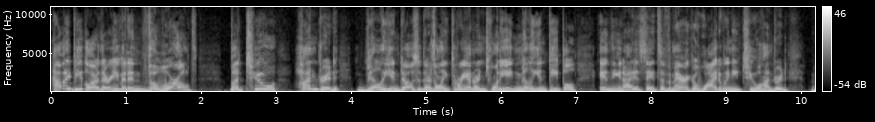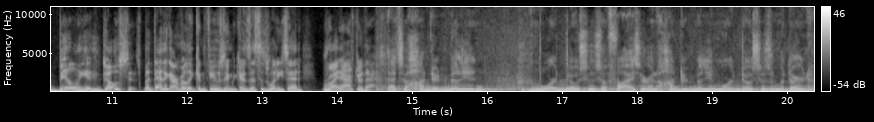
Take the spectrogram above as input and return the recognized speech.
How many people are there even in the world? But 200 billion doses. There's only 328 million people in the United States of America. Why do we need 200 billion doses? But then it got really confusing because this is what he said right after that. That's 100 million more doses of Pfizer and 100 million more doses of Moderna.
